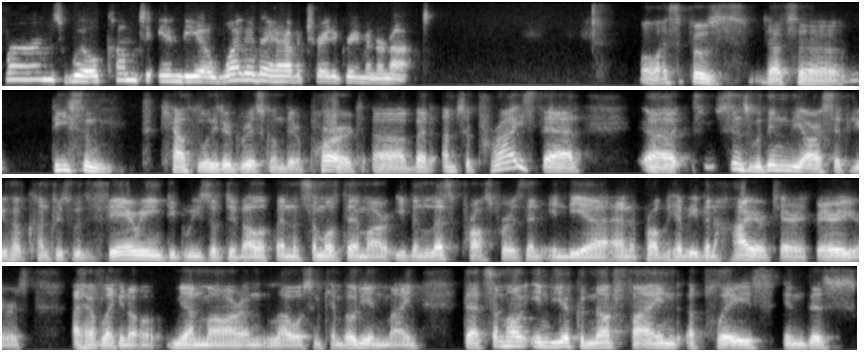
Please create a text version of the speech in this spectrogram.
firms will come to India whether they have a trade agreement or not. Well, I suppose that's a decent calculated risk on their part, uh, but I'm surprised that uh, since within the RCEP you have countries with varying degrees of development, and some of them are even less prosperous than India and probably have even higher tariff barriers. I have like you know Myanmar and Laos and Cambodia in mind. That somehow India could not find a place in this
